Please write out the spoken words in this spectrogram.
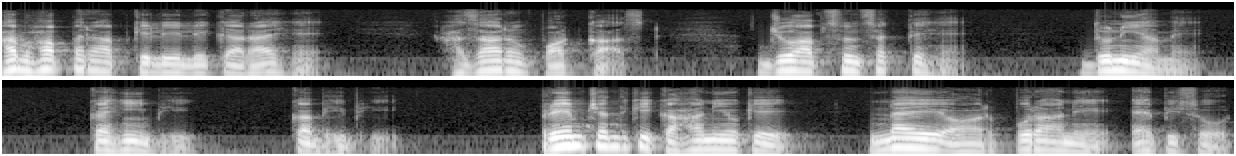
हब हॉपर आपके लिए लेकर आए हैं हज़ारों पॉडकास्ट जो आप सुन सकते हैं दुनिया में कहीं भी, कभी भी। प्रेमचंद की कहानियों के नए और पुराने एपिसोड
